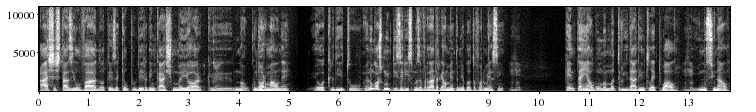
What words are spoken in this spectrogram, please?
achas que estás elevado ou tens aquele poder de encaixe maior que, no- que o normal, né? Eu acredito. Eu não gosto muito de dizer isso, mas a verdade é realmente a minha plataforma é assim. Quem tem alguma maturidade intelectual e emocional,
